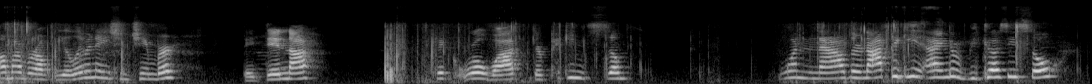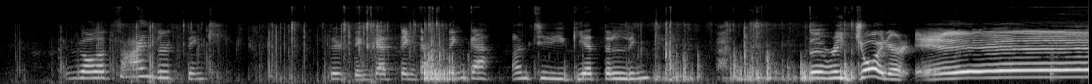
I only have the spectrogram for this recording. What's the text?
a member of the elimination chamber. They did not pick robot. They're picking some one now. They're not picking anger because he's so angry all the time. They're thinking. They're thinking, thinking, thinking until you get the link. The rejoinder is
